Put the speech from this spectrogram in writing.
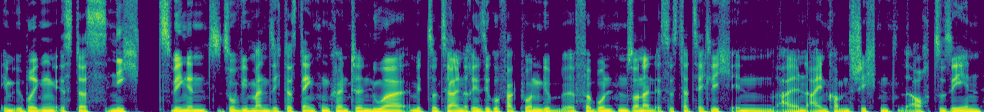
Im Übrigen ist das nicht zwingend, so wie man sich das denken könnte, nur mit sozialen Risikofaktoren äh, verbunden, sondern es ist tatsächlich in allen Einkommensschichten auch zu sehen.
